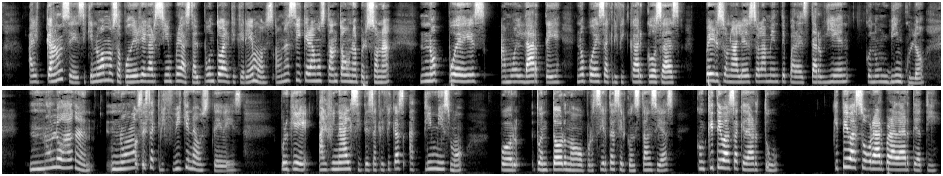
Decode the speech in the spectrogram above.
alcances y que no vamos a poder llegar siempre hasta el punto al que queremos. Aún así queramos tanto a una persona, no puedes amoldarte, no puedes sacrificar cosas personales solamente para estar bien con un vínculo. No lo hagan, no se sacrifiquen a ustedes. Porque al final, si te sacrificas a ti mismo por tu entorno o por ciertas circunstancias, ¿con qué te vas a quedar tú? ¿Qué te va a sobrar para darte a ti?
